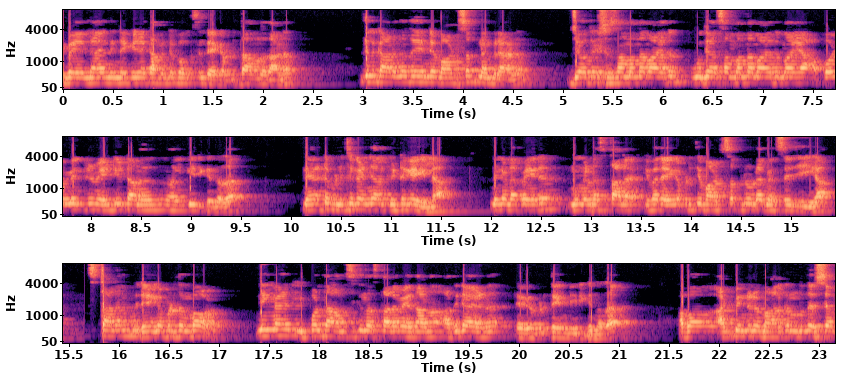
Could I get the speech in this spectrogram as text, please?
ഇവയെല്ലാം ഇതിന്റെ കീഴെ കമന്റ് ബോക്സിൽ രേഖപ്പെടുത്താവുന്നതാണ്. ഇതിൽ കാണുന്നത് എന്റെ വാട്സപ്പ് നമ്പറാണ്. ജ്യോതിഷ സംബന്ധമായതും പൂജാ സംബന്ധമായതുമായ അപ്പോയിന്റ്മെന്റിന് വേണ്ടിയിട്ടാണ് ഇത് നൽകിയിരിക്കുന്നത്. നേരിട്ട് വിളിച്ചു കഴിഞ്ഞാൽ കിട്ടുകയില്ല. നിങ്ങളുടെ പേര് നിങ്ങളുടെ സ്ഥലം ഇവ രേഖപ്പെടുത്തി വാട്സപ്പിലൂടെ മെസ്സേജ് ചെയ്യുക. സ്ഥലം രേഖപ്പെടുത്തുമ്പോൾ നിങ്ങൾ ഇപ്പോൾ താമസിക്കുന്ന സ്ഥലം ഏതാണോ അതിനാണ് രേഖപ്പെടുത്തേണ്ടിയിരിക്കുന്നത്. അപ്പോൾ അഡ്മിൻ ഒരു മാർഗനിർദ്ദേശം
